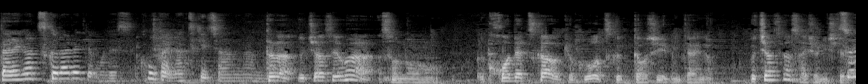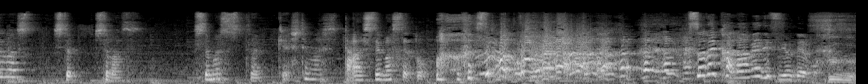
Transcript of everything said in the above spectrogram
誰が作られてもです今回夏希ちゃんなんでただ打ち合わせはそのここで使う曲を作ってほしいみたいな打ち合わせは最初にしてる？それはししてしてますしてましたっけ？してました。あしてましたと。それ要ですよでも。そうそう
